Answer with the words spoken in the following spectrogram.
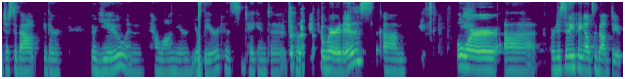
just about either you and how long your your beard has taken to to get to where it is, um, or uh, or just anything else about Duke.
